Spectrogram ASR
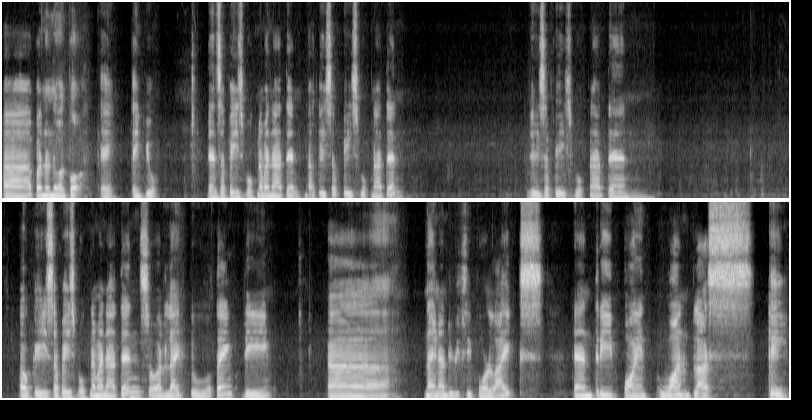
uh, panonood po. Okay, thank you. Then sa Facebook naman natin. Okay, sa Facebook natin. Okay, sa Facebook natin. Okay, sa Facebook naman natin. So I'd like to thank the uh, 954 likes and 3.1 plus K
